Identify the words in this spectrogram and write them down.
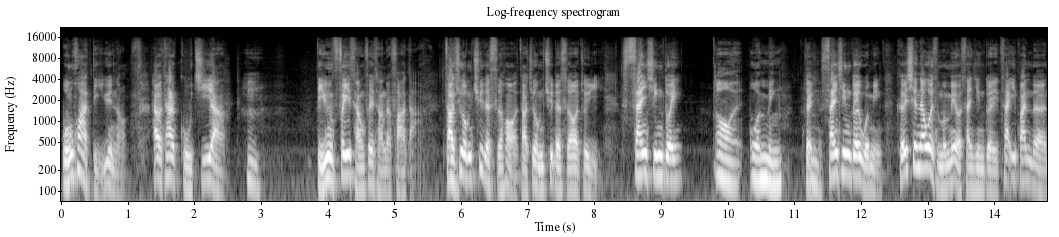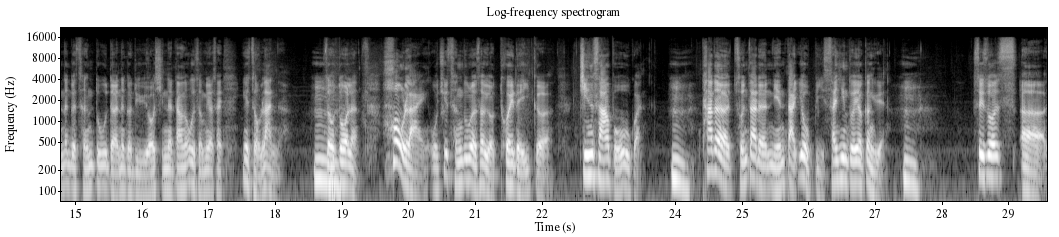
文化底蕴哦，还有它的古迹啊，嗯，底蕴非常非常的发达。早期我们去的时候，早期我们去的时候就以三星堆哦，文明，对，三星堆文明。可是现在为什么没有三星堆？在一般的那个成都的那个旅游行程当中，为什么没有三？因为走烂了，嗯，走多了。后来我去成都的时候，有推了一个金沙博物馆，嗯它的存在的年代又比三星堆要更远。嗯所以说，呃，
